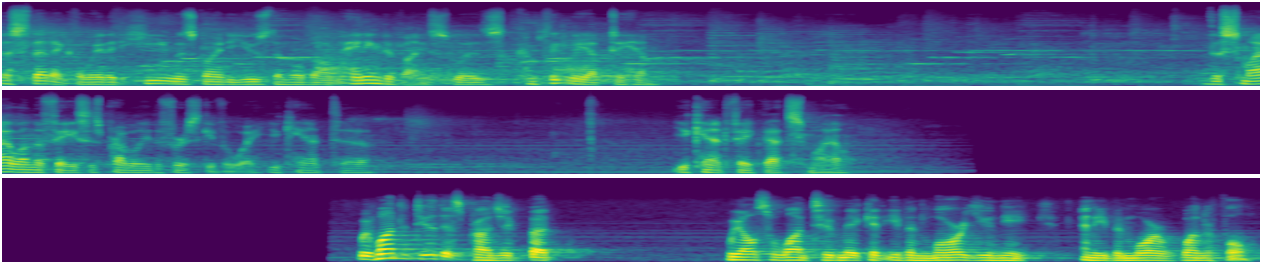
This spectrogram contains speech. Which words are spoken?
aesthetic, the way that he was going to use the mobile painting device, was completely up to him. The smile on the face is probably the first giveaway. You can't uh, you can't fake that smile. We want to do this project, but we also want to make it even more unique and even more wonderful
